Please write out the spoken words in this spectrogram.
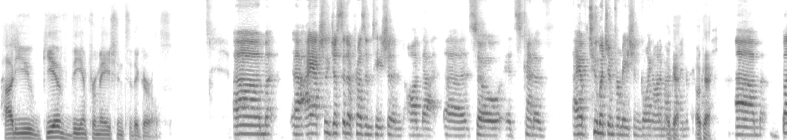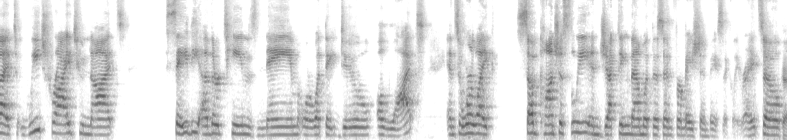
how do you give the information to the girls? Um, uh, I actually just did a presentation on that. Uh, so it's kind of I have too much information going on in my Okay. mind. Right Okay. Um, but we try to not say the other team's name or what they do a lot. And so we're like subconsciously injecting them with this information, basically, right? So Okay.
